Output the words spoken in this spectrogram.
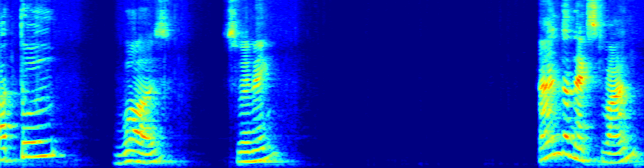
Atul was swimming. And the next one,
